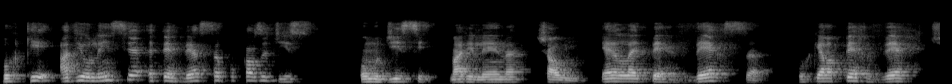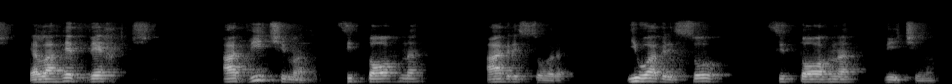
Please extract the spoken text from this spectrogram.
Porque a violência é perversa por causa disso. Como disse Marilena Chauí, ela é perversa porque ela perverte, ela reverte. A vítima se torna agressora e o agressor se torna vítima.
